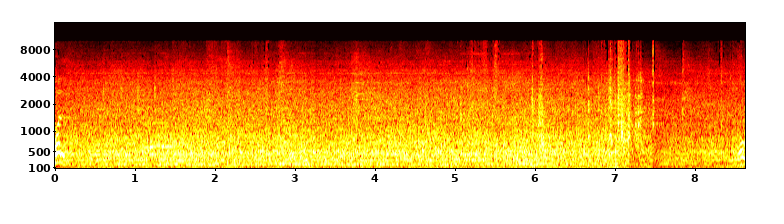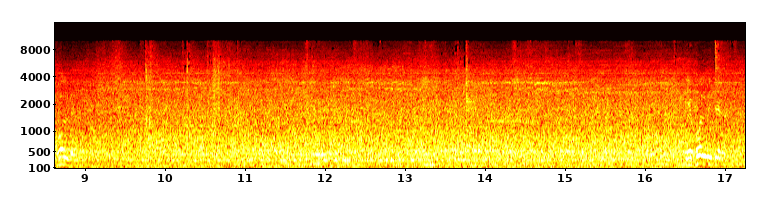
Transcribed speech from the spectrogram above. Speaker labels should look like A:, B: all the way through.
A: बोल वो खोल दे। ये बोल दीजिएगा।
